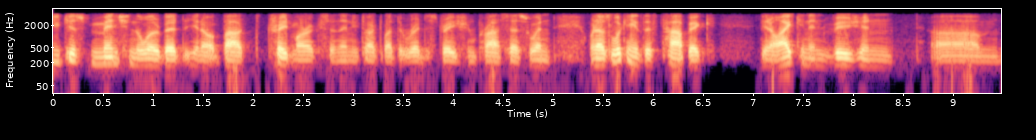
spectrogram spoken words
you just mentioned a little bit, you know, about trademarks, and then you talked about the registration process. When when I was looking at this topic, you know, I can envision um,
